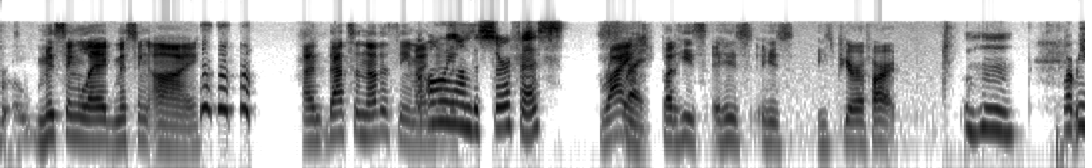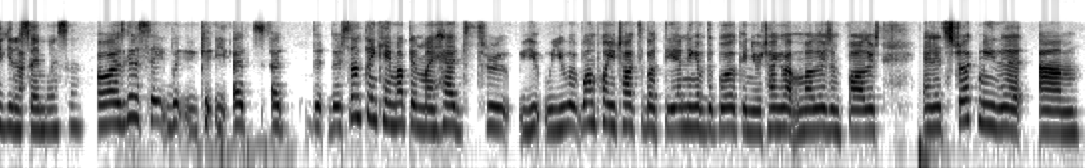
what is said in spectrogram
r- missing leg, missing eye, and that's another theme I Only on the surface. right, Right. but he's he's he's he's pure of heart. hmm What were you going to say, Maissa? Oh, I was going to say, but you at, at, th- there's something came up in my head through you. You at one point you talked about the ending of the book, and you were talking about mothers and fathers, and it struck me that um,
